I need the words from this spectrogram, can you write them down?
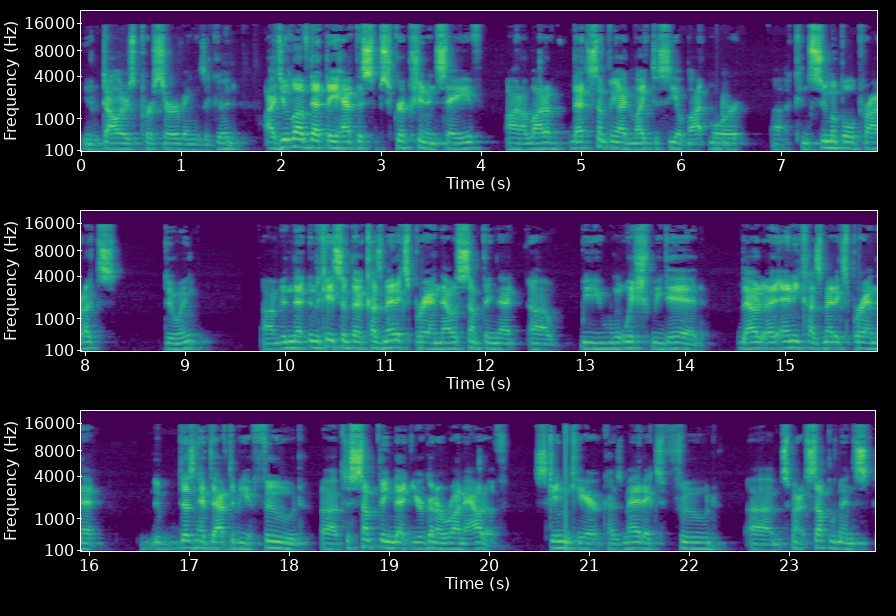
you know dollars per serving is a good. I do love that they have the subscription and save on a lot of. That's something I'd like to see a lot more uh, consumable products doing. Um, in the in the case of the cosmetics brand, that was something that uh, we wish we did. That any cosmetics brand that doesn't have to have to be a food, uh, just something that you're going to run out of. Skincare, cosmetics, food, um, some kind of supplements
